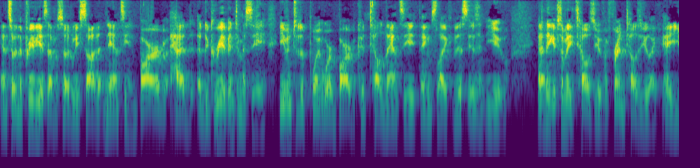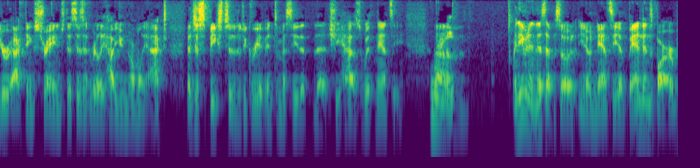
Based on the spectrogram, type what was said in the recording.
and so in the previous episode, we saw that Nancy and Barb had a degree of intimacy, even to the point where Barb could tell Nancy things like, This isn't you. And I think if somebody tells you, if a friend tells you, like, hey, you're acting strange, this isn't really how you normally act, that just speaks to the degree of intimacy that, that she has with Nancy. Right. Um, and even in this episode, you know, Nancy abandons Barb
